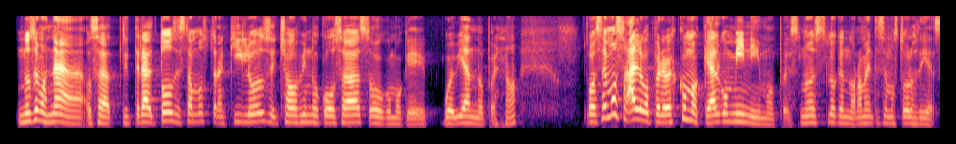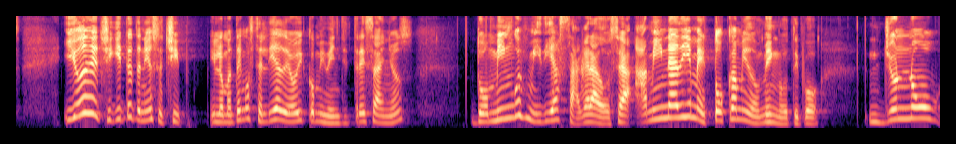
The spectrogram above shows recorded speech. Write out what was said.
no hacemos nada, o sea, literal, todos estamos tranquilos, echados viendo cosas o como que hueveando, pues, ¿no? O hacemos algo, pero es como que algo mínimo, pues, no es lo que normalmente hacemos todos los días. Y yo desde chiquita he tenido ese chip y lo mantengo hasta el día de hoy con mis 23 años. Domingo es mi día sagrado, o sea, a mí nadie me toca mi domingo, tipo, yo no,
